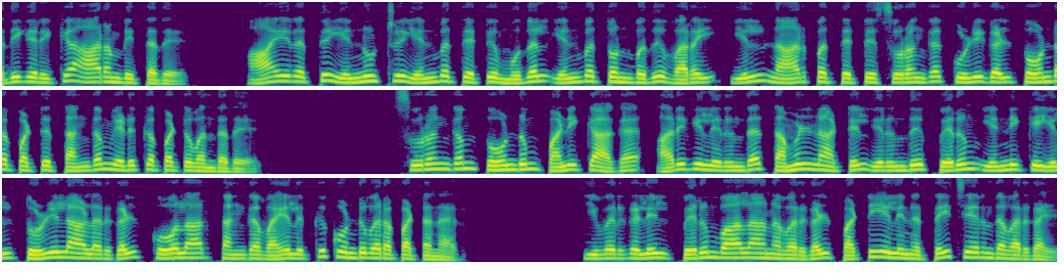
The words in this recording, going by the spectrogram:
அதிகரிக்க ஆரம்பித்தது. ஆயிரத்து எண்ணூற்று எண்பத்தெட்டு முதல் எண்பத்தொன்பது வரை இல் நாற்பத்தெட்டு சுரங்க குழிகள் தோண்டப்பட்டு தங்கம் எடுக்கப்பட்டு வந்தது. சுரங்கம் தோண்டும் பணிக்காக அருகிலிருந்த தமிழ்நாட்டில் இருந்து பெரும் எண்ணிக்கையில் தொழிலாளர்கள் கோலார் தங்க வயலுக்கு கொண்டுவரப்பட்டனர். இவர்களில் பெரும்பாலானவர்கள் பட்டியலினத்தைச் சேர்ந்தவர்கள்.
